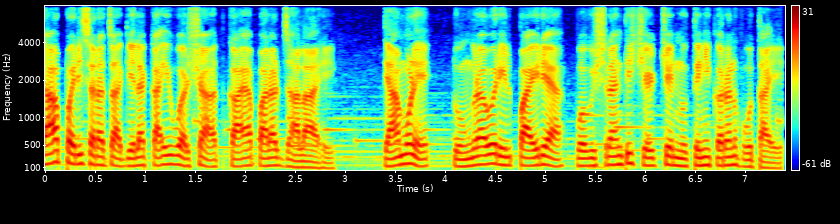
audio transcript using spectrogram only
या परिसराचा गेल्या काही वर्षात कायापालट झाला आहे. त्यामुळे डोंगरावरील पायऱ्या व विश्रांती शेडचे नूतनीकरण होत आहे.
